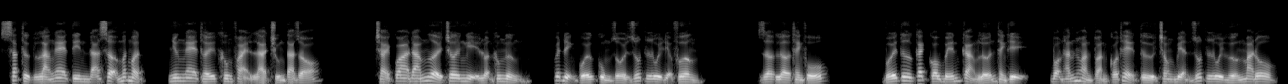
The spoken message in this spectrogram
Xác thực là nghe tin đã sợ mất mật, nhưng nghe thấy không phải là chúng ta gió. Trải qua đám người chơi nghị luận không ngừng, quyết định cuối cùng rồi rút lui địa phương. Giờ lờ thành phố với tư cách có bến cảng lớn thành thị, bọn hắn hoàn toàn có thể từ trong biển rút lui hướng ma đô.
